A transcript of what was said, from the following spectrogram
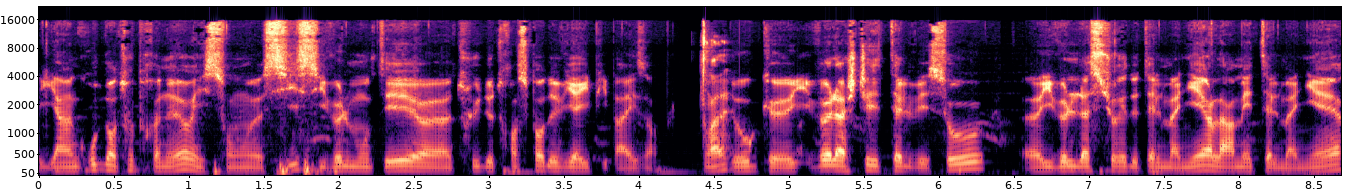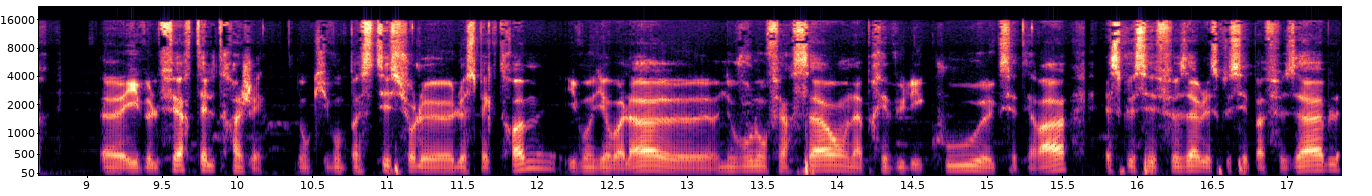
il y a un groupe d'entrepreneurs, ils sont 6, ils veulent monter un truc de transport de VIP, par exemple. Donc ils veulent acheter tel vaisseau, ils veulent l'assurer de telle manière, l'armer de telle manière. Euh, ils veulent faire tel trajet. Donc ils vont poster sur le, spectrum, ils vont dire voilà, euh, nous voulons faire ça, on a prévu les coûts, etc. Est-ce que c'est faisable, est-ce que c'est pas faisable?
